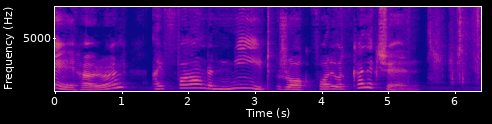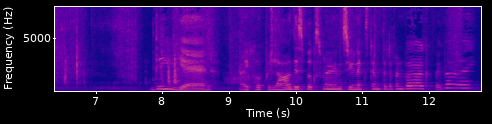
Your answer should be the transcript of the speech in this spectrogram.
Hey Harold, I found a neat rock for your collection. The end. I hope you love this book, friends. See you next time with a different book. Bye bye.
